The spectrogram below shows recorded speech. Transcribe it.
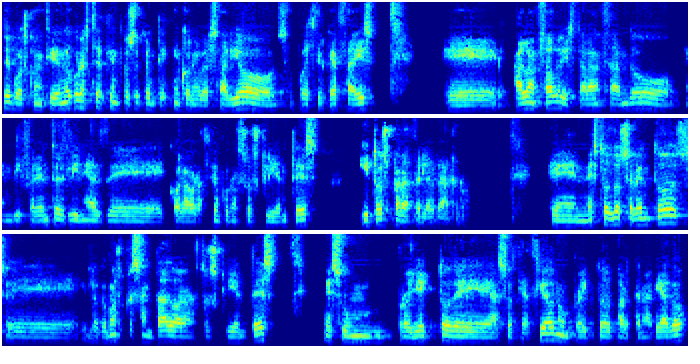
Sí, pues coincidiendo con este 175 aniversario, se puede decir que Zeiss eh, ha lanzado y está lanzando en diferentes líneas de colaboración con nuestros clientes hitos para celebrarlo. En estos dos eventos, eh, lo que hemos presentado a nuestros clientes es un proyecto de asociación, un proyecto de partenariado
